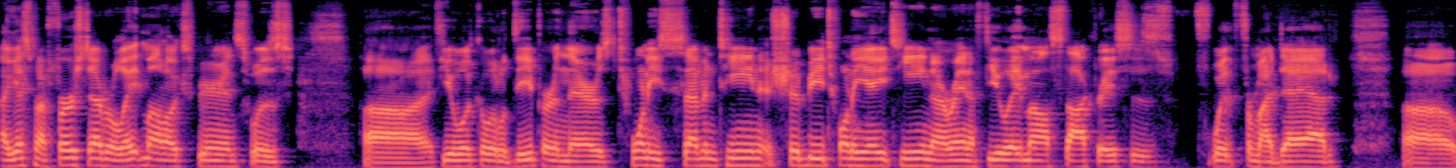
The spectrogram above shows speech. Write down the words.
I guess my first ever late model experience was uh, if you look a little deeper in there is 2017. It should be 2018. I ran a few eight mile stock races with for my dad. Uh,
